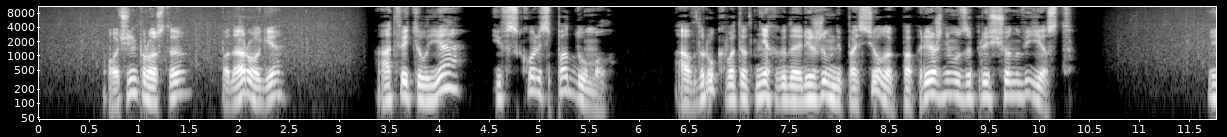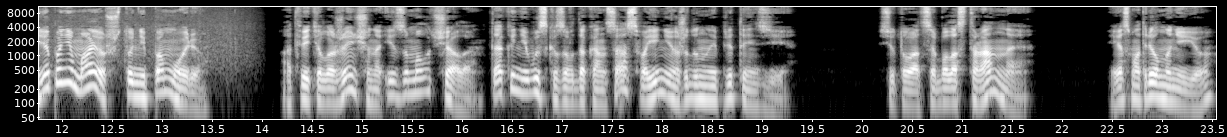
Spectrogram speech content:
— Очень просто. По дороге. — ответил я, и вскользь подумал, а вдруг в этот некогда режимный поселок по-прежнему запрещен въезд? «Я понимаю, что не по морю», — ответила женщина и замолчала, так и не высказав до конца свои неожиданные претензии. Ситуация была странная. Я смотрел на нее,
